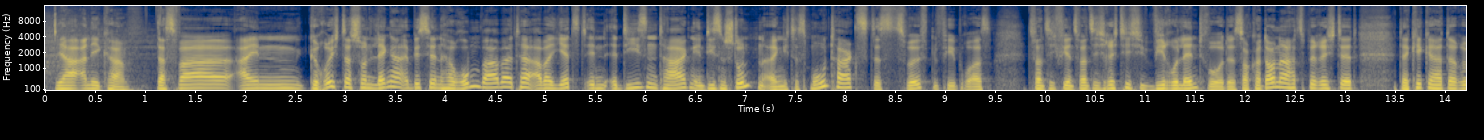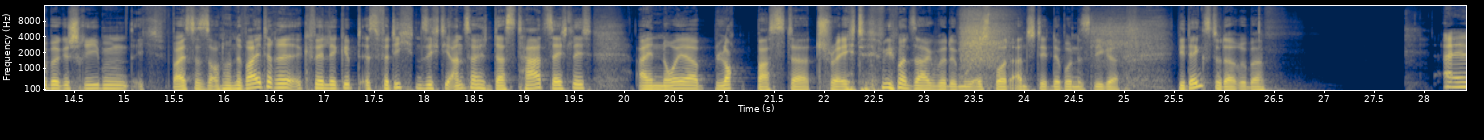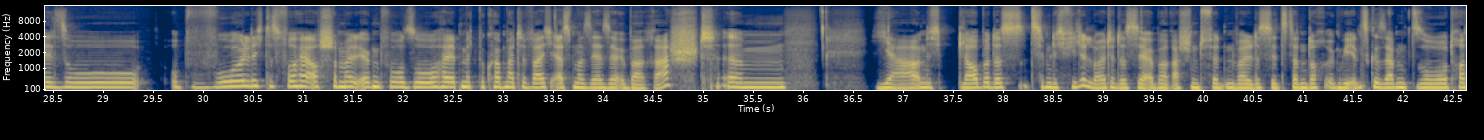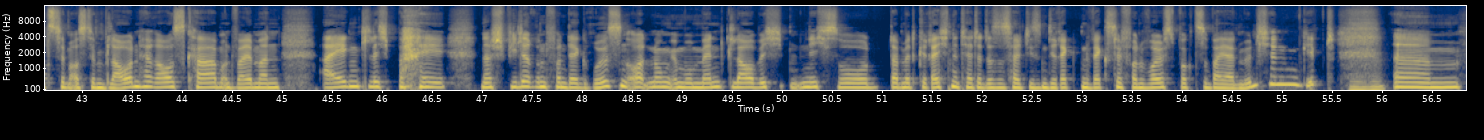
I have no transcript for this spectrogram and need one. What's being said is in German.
Ja, Annika, das war ein Gerücht, das schon länger ein bisschen herumwaberte, aber jetzt in diesen Tagen, in diesen Stunden eigentlich des Montags des 12. Februars 2024 richtig virulent wurde. Soccerdonna hat es berichtet, der Kicker hat darüber geschrieben, ich weiß, dass es auch noch eine weitere Quelle gibt, es verdichten sich die Anzeichen, dass tatsächlich ein neuer Blockbuster-Trade, wie man sagen würde im US-Sport, ansteht in der Bundesliga. Wie denkst du darüber? Also obwohl ich das vorher auch schon mal irgendwo so halb mitbekommen hatte, war ich erstmal sehr, sehr überrascht. Ähm, ja, und ich glaube, dass ziemlich viele Leute das sehr überraschend finden, weil das jetzt dann doch irgendwie insgesamt so trotzdem aus dem Blauen herauskam und weil man eigentlich bei einer Spielerin von der Größenordnung im Moment, glaube ich, nicht so damit gerechnet hätte, dass es halt diesen direkten Wechsel von Wolfsburg zu Bayern München gibt. Mhm. Ähm,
